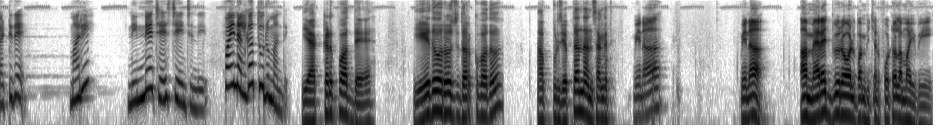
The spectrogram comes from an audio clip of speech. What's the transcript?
గట్టిదే. మరి నిన్నే చేసి చేయించింది. ఫైనల్గా తురుమంది. ఎక్కడికి పోద్దే? ఏదో రోజు దొరకబోదు. అప్పుడు చెప్తాను దాని సంగతి. మీనా? మీనా? ఆ మ్యారేజ్ బ్యూరో వాళ్ళు పంపించిన ఫోటోలమ్మా ఇవి.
